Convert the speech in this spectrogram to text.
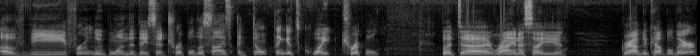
of the Froot Loop one that they said triple the size. I don't think it's quite triple. But uh, Ryan, I saw you grabbed a couple there.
